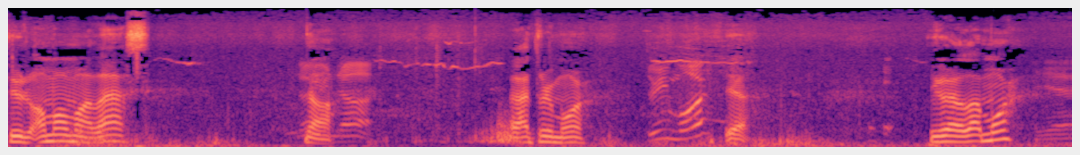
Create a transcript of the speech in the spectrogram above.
Dude, I'm on my last. No. you're not. I got three more. Three more? Yeah. You got a lot more? Yeah.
